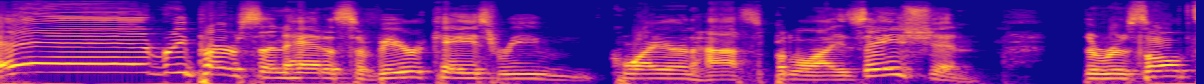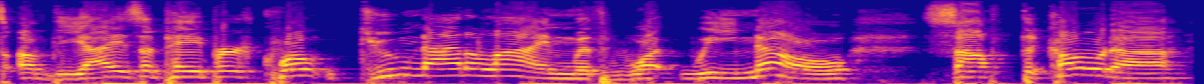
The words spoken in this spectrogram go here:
every person had a severe case requiring hospitalization. The results of the ISA paper, quote, do not align with what we know. South Dakota,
